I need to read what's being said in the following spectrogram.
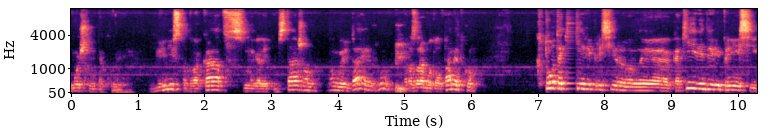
мощный такой юрист, адвокат с многолетним стажем, он говорит, да, я ну, разработал памятку, кто такие репрессированные, какие виды репрессий,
